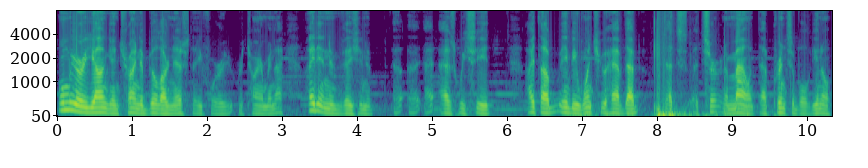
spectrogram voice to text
When we were young and trying to build our nest egg for retirement, I, I didn't envision it uh, uh as we see it. I thought maybe once you have that, that's a certain amount, that principle, you know,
